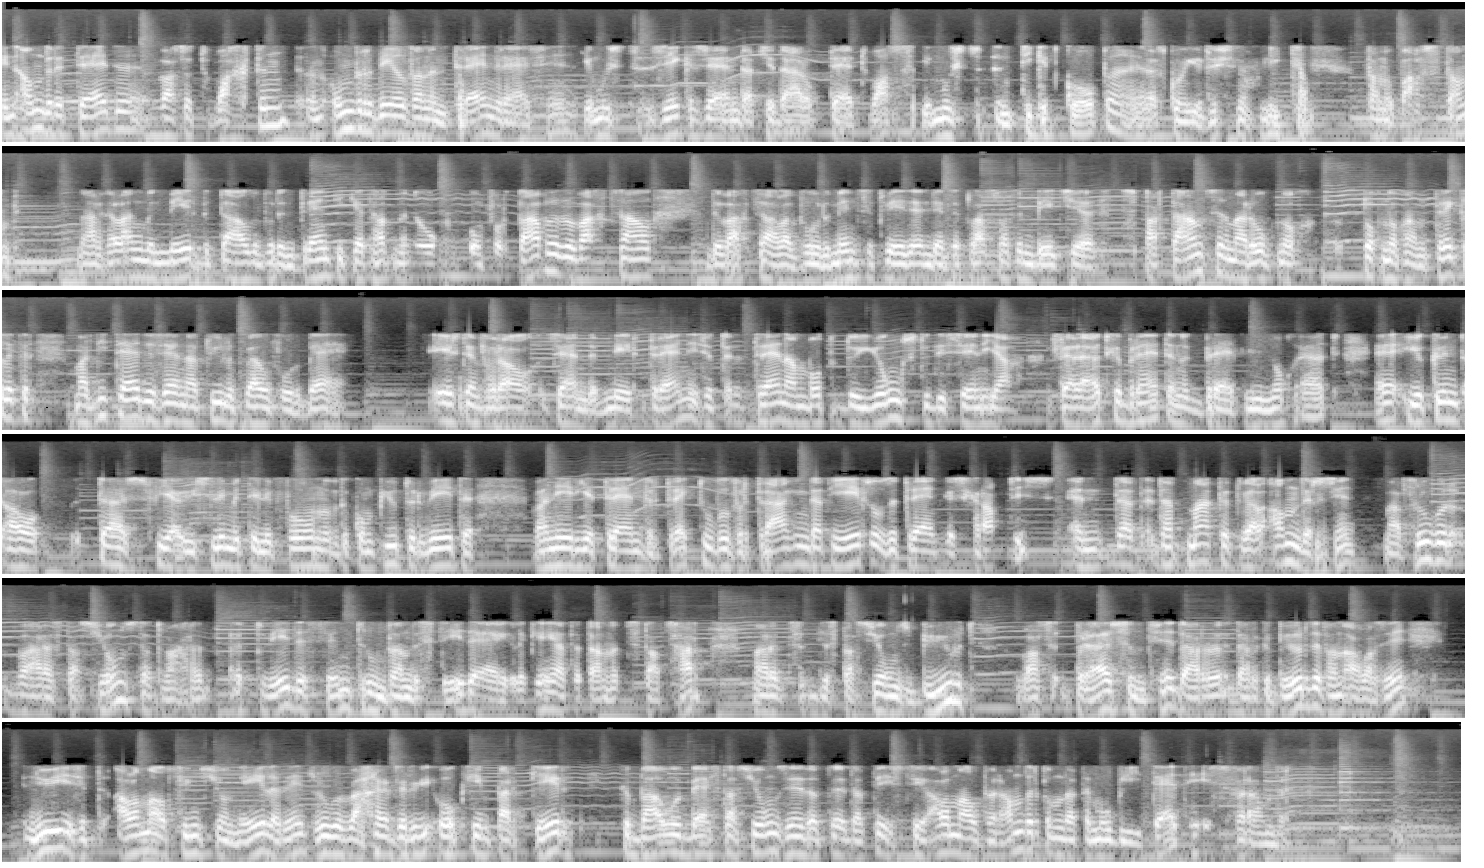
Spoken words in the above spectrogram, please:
In andere tijden was het wachten een onderdeel van een treinreis. Je moest zeker zijn dat je daar op tijd was. Je moest een ticket kopen. Dat kon je dus nog niet van op afstand. Naar gelang men meer betaalde voor een treinticket, had men ook een comfortabelere wachtzaal. De wachtzalen voor de mensen tweede en derde klas was een beetje Spartaanser, maar ook nog, toch nog aantrekkelijker. Maar die tijden zijn natuurlijk wel voorbij. Eerst en vooral zijn er meer treinen. Is het treinaanbod de jongste decennia veel uitgebreid en het breidt nu nog uit. Je kunt al thuis via je slimme telefoon of de computer weten wanneer je trein vertrekt, hoeveel vertraging dat die heeft, of de trein geschrapt is. En dat, dat maakt het wel anders. Hè. Maar vroeger waren stations, dat waren het tweede centrum van de steden eigenlijk. Hè. Je had het dan het stadshart, maar het, de stationsbuurt was bruisend. Hè. Daar, daar gebeurde van alles. Hè. Nu is het allemaal functioneler. Hè. Vroeger waren er ook geen parkeergebouwen bij stations. Hè. Dat, dat is allemaal veranderd omdat de mobiliteit is veranderd.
